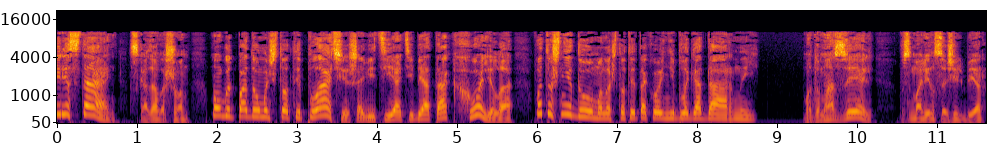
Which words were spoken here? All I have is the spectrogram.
«Перестань!» — сказала Шон. «Могут подумать, что ты плачешь, а ведь я тебя так холила. Вот уж не думала, что ты такой неблагодарный». «Мадемуазель!» — взмолился Жильбер.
